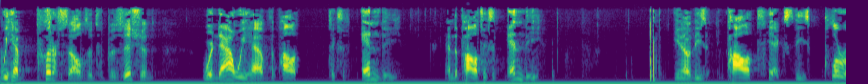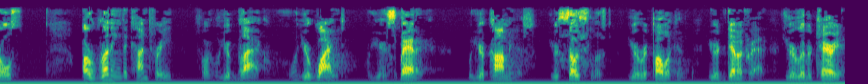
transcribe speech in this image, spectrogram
we have put ourselves into a position where now we have the politics of envy, and the politics of envy, you know, these politics, these plurals, are running the country. So, well, you're black, well, you're white, well, you're Hispanic, well, you're communist, you're socialist, you're Republican, you're a Democrat, you're libertarian.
